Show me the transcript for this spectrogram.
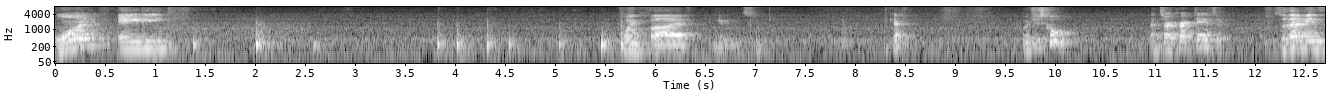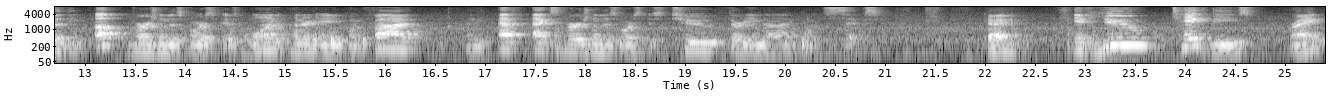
180.5 newtons. Okay? Which is cool. That's our correct answer. So that means that the up version of this force is 180.5 and the fx version of this force is 239.6. Okay? If you take these, right,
